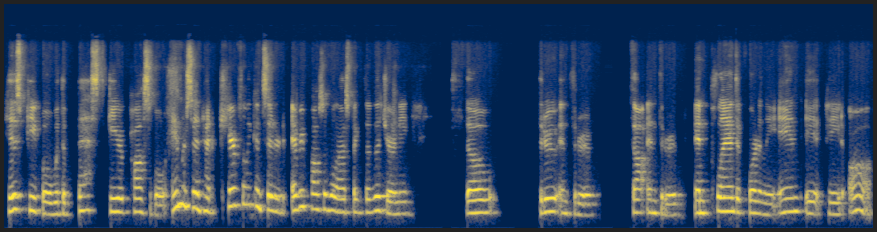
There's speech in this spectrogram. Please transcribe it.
his people with the best gear possible. Amundsen had carefully considered every possible aspect of the journey, though through and through, thought and through, and planned accordingly, and it paid off.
